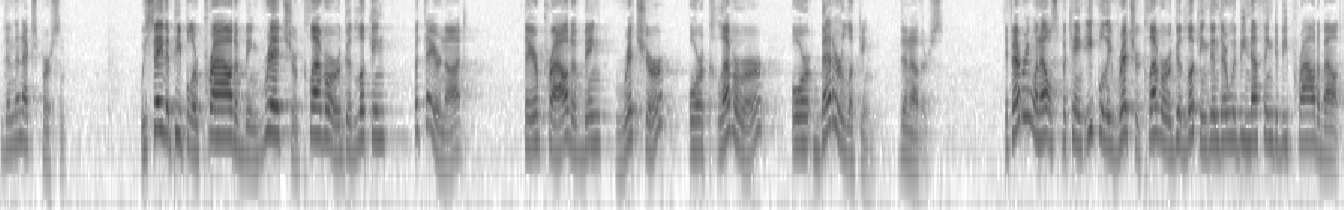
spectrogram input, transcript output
than the next person. We say that people are proud of being rich or clever or good looking, but they are not. They are proud of being richer or cleverer or better looking than others. If everyone else became equally rich or clever or good looking, then there would be nothing to be proud about.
